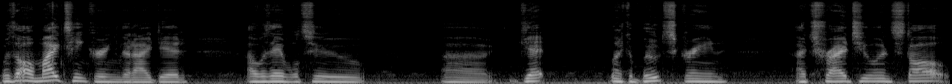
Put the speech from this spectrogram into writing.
with all my tinkering that I did, I was able to uh, get like a boot screen. I tried to install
